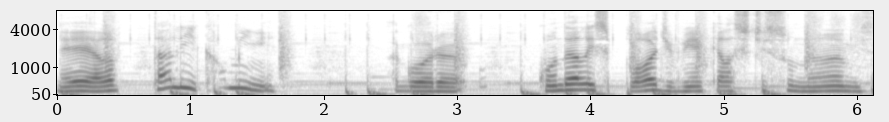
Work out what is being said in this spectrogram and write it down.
Né? Ela tá ali, calminha. Agora, quando ela explode, vem aquelas tsunamis.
